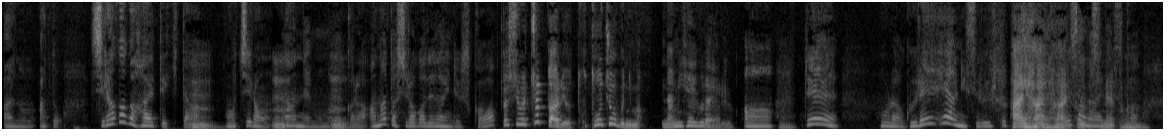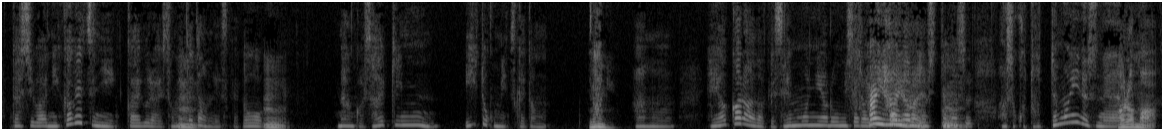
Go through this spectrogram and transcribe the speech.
あのあと白髪が生えてきた、うん。もちろんうん。何年も前なた白髪出ないんですか？私はちょっとあるよ。と頭頂部に、ま、波平ぐらいあるよ、ああ。うん。でほらグレーヘアにする人とかいはいはいいるじゃそうですねないですか、私は2ヶ月に1回ぐらい染めてたんですけど、うん、うん、なんか最近いいとこ見つけたの。何？あのヘアカラーだけ専門にやるお店がいっぱはいはいはい。いあるの知ってます、あそことってもいいですね。あらまあ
